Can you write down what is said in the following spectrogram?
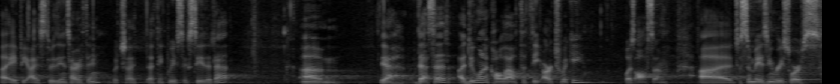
uh, APIs through the entire thing, which I, I think we succeeded at. Um, yeah, that said, I do want to call out that the ArchWiki was awesome. Uh, just amazing resource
